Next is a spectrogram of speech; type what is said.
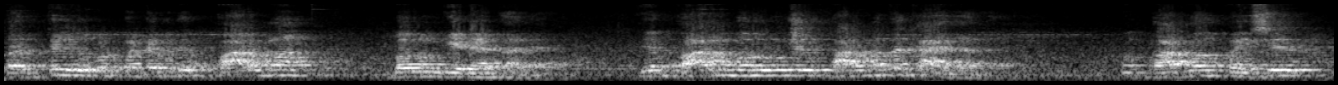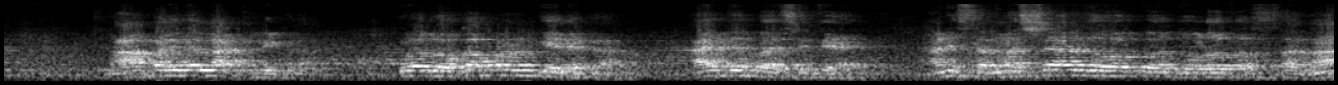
प्रत्येक झोपडपट्ट्यामध्ये फार्म बनवून घेण्यात आल्या. ते फार्म भरून गेले फार्ममध्ये काय झालं? मग फार्मवर पैसे महापालिका लाटली का? किंवा लोकांपर्यंत गेले का? काय ते परिस्थिती आहे? आणि समस्या जोड जोडत असताना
